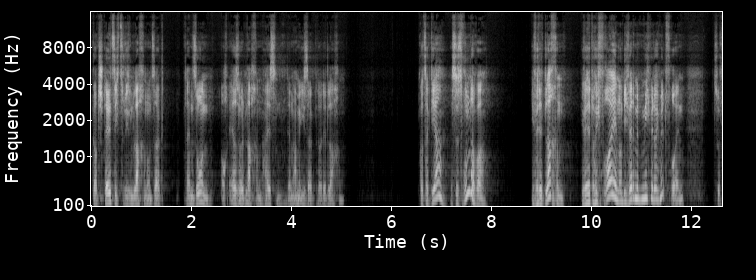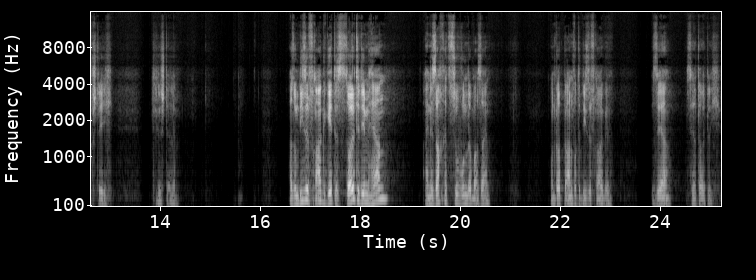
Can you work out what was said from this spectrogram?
Gott stellt sich zu diesem Lachen und sagt, dein Sohn, auch er soll lachen heißen. Der Name Isaac bedeutet lachen. Gott sagt, ja, es ist wunderbar. Ihr werdet lachen, ihr werdet euch freuen und ich werde mich mit euch mitfreuen. So verstehe ich diese Stelle. Also um diese Frage geht es. Sollte dem Herrn eine Sache zu wunderbar sein? Und Gott beantwortet diese Frage sehr, sehr deutlich.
